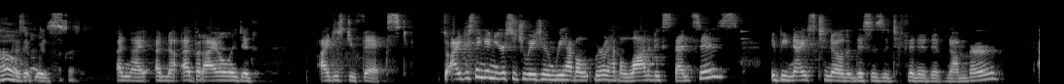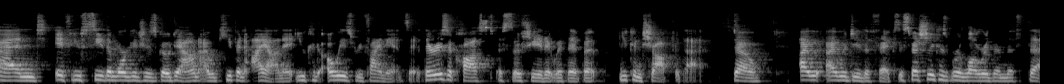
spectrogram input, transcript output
Oh, because it was okay. a night, a, but I only did, I just do fixed. So I just think in your situation, we have a, we're going to have a lot of expenses. It'd be nice to know that this is a definitive number and if you see the mortgages go down, I would keep an eye on it. You can always refinance it. There is a cost associated with it, but you can shop for that. So I, I would do the fix, especially because we're lower than the, the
